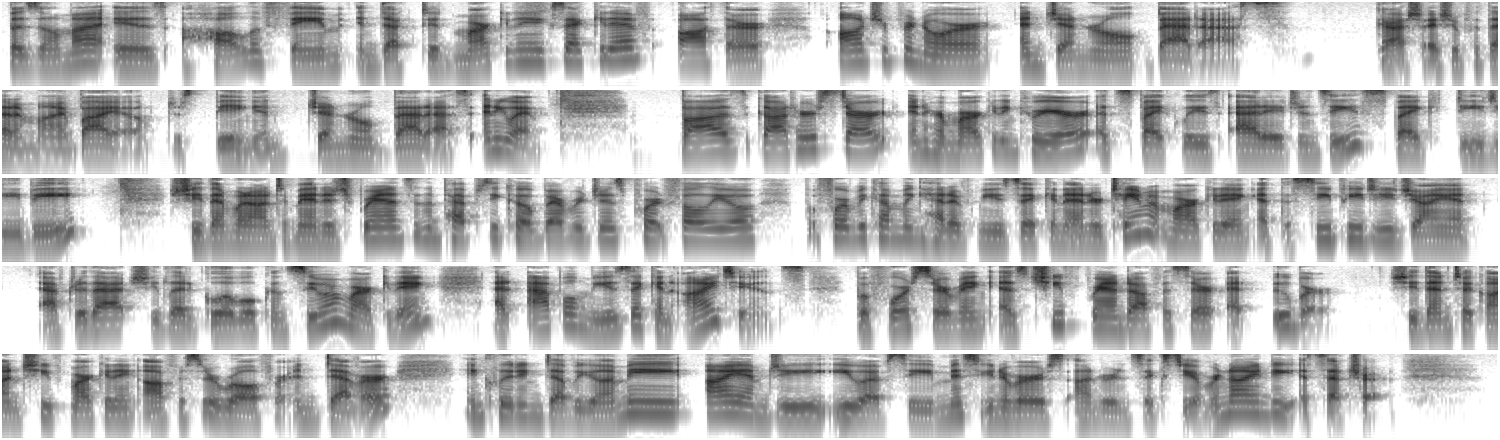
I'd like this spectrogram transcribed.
Bozoma is a Hall of Fame inducted marketing executive, author, entrepreneur, and general badass. Gosh, I should put that in my bio, just being a general badass. Anyway, Boz got her start in her marketing career at Spike Lee's ad agency, Spike DDB. She then went on to manage brands in the PepsiCo beverages portfolio before becoming head of music and entertainment marketing at the CPG giant after that, she led global consumer marketing at Apple Music and iTunes before serving as chief brand officer at Uber. She then took on chief marketing officer role for Endeavor, including WME, IMG, UFC, Miss Universe, 160 over 90, etc.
